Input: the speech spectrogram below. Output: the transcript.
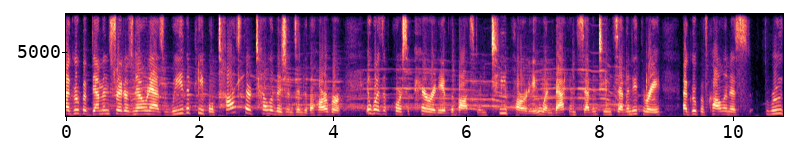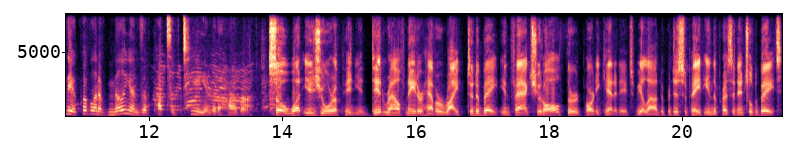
A group of demonstrators known as We the People tossed their televisions into the harbor. It was, of course, a parody of the Boston Tea Party when back in 1773, a group of colonists threw the equivalent of millions of cups of tea into the harbor. So, what is your opinion? Did Ralph Nader have a right to debate? In fact, should all third party candidates be allowed to participate in the presidential debates?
